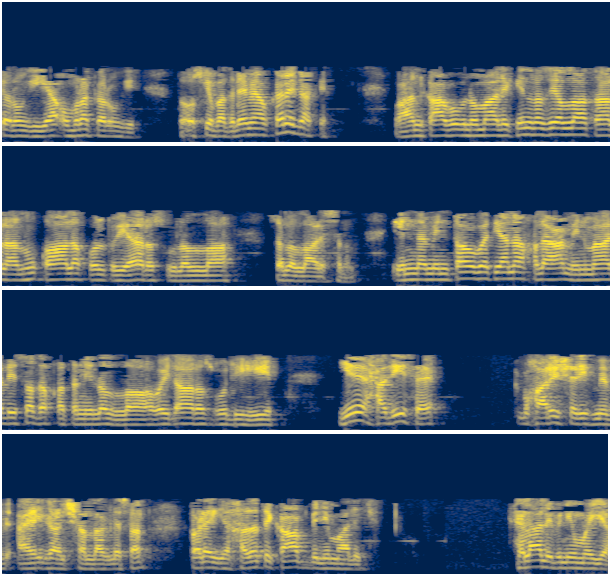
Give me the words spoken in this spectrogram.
کروں گی یا عمرہ کروں گی تو اس کے بدلے میں آپ کرے جا کے۔ وعن کعب بن مالک رضی اللہ تعالی عنہ قال قلت یا رسول اللہ صلی اللہ علیہ وسلم، ان من توبت انا خلع من مال صدقة الى اللہ و الى رسوله. یہ حدیث ہے، بخاری شریف میں آئے گا انشاءاللہ اگلے سال۔ پڑھیں گے، حضرت کعب بن مالک حلال ابن امیہ،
